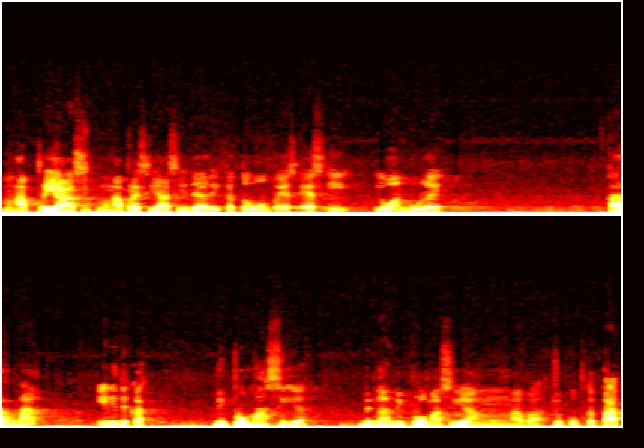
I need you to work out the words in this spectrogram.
mengapresiasi, mengapresiasi dari Ketua Umum PSSI Iwan Bule, karena ini dekat diplomasi ya, dengan diplomasi yang apa cukup ketat,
